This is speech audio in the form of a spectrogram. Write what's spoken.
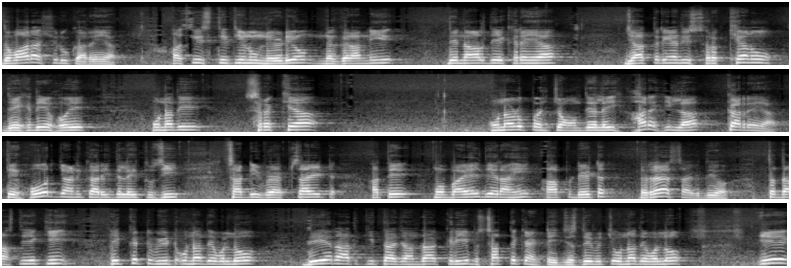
ਦੁਬਾਰਾ ਸ਼ੁਰੂ ਕਰ ਰਹੇ ਹਾਂ। ਅਸੀਂ ਸਥਿਤੀ ਨੂੰ ਨੇੜਿਓਂ ਨਿਗਰਾਨੀ ਦੇ ਨਾਲ ਦੇਖ ਰਹੇ ਹਾਂ। ਯਾਤਰੀਆਂ ਦੀ ਸੁਰੱਖਿਆ ਨੂੰ ਦੇਖਦੇ ਹੋਏ ਉਹਨਾਂ ਦੀ ਸੁਰੱਖਿਆ ਉਹਨਾਂ ਨੂੰ ਪਹੁੰਚਾਉਣ ਦੇ ਲਈ ਹਰ ਹਿੱਲਾ ਕਰ ਰਹੇ ਹਾਂ। ਤੇ ਹੋਰ ਜਾਣਕਾਰੀ ਦੇ ਲਈ ਤੁਸੀਂ ਸਾਡੀ ਵੈਬਸਾਈਟ ਅਤੇ ਮੋਬਾਈਲ ਦੇ ਰਾਹੀਂ ਅਪਡੇਟ ਰਹਿ ਸਕਦੇ ਹੋ। ਤਾਂ ਦੱਸ ਦਈਏ ਕਿ ਇੱਕ ਟਵੀਟ ਉਹਨਾਂ ਦੇ ਵੱਲੋਂ ਦੇਰ ਰਾਤ ਕੀਤਾ ਜਾਂਦਾ, ਕਰੀਬ 7 ਘੰਟੇ, ਜਿਸ ਦੇ ਵਿੱਚ ਉਹਨਾਂ ਦੇ ਵੱਲੋਂ ਇਹ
